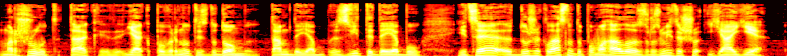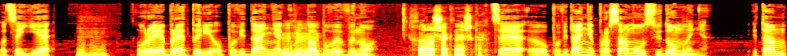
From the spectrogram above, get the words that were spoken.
маршрут, так як повернутись додому, там, де я звідти, де я був. І це дуже класно допомагало зрозуміти, що я є. Оце є угу. у Рея Бредбері оповідання угу. Кульбабове вино. Хороша книжка. Це е, оповідання про самоусвідомлення. І там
